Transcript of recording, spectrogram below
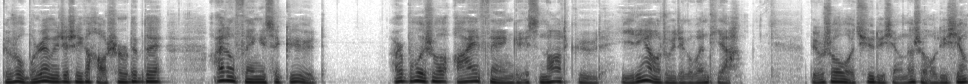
比如说，我不认为这是一个好事儿，对不对？I don't think it's good，而不会说 I think it's not good。一定要注意这个问题啊。比如说我去旅行的时候，旅行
